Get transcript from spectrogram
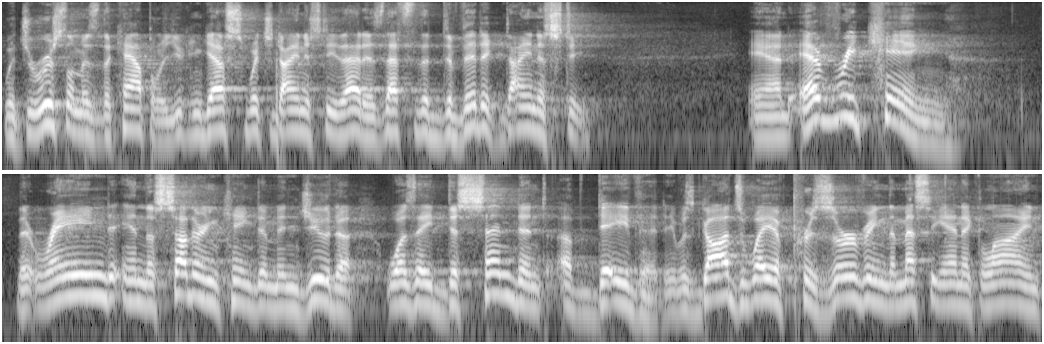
with Jerusalem as the capital. You can guess which dynasty that is. That's the Davidic dynasty. And every king that reigned in the southern kingdom in Judah was a descendant of David. It was God's way of preserving the messianic line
